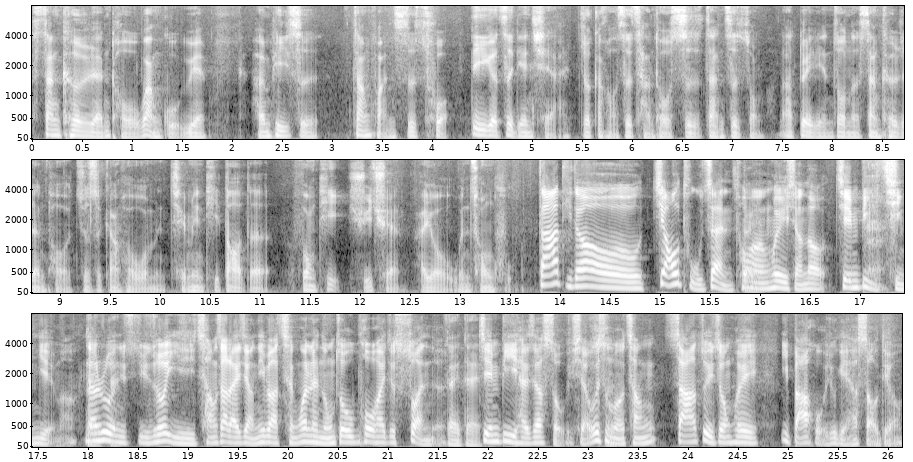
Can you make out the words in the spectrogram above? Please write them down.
三颗人头万古冤”，横批是。张防失措，第一个字连起来就刚好是长头诗张治中。那对联中的三颗人头，就是刚好我们前面提到的封替、徐全还有文崇虎。大家提到焦土战，通常会想到坚壁清野嘛。那如果你比如说以长沙来讲，你把城外的农作物破坏就算了，对对，坚壁还是要守一下。为什么长沙最终会一把火就给它烧掉？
